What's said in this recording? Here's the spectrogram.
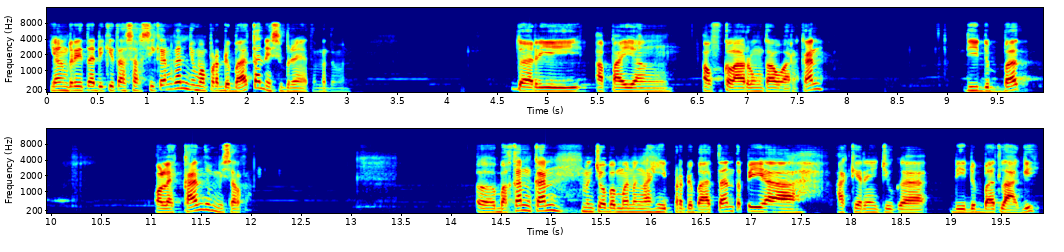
Yang dari tadi kita saksikan kan cuma perdebatan ya sebenarnya teman-teman. Dari apa yang Auf Klarung tawarkan di debat oleh Kant misalkan. Uh, bahkan kan mencoba menengahi perdebatan tapi ya akhirnya juga didebat lagi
